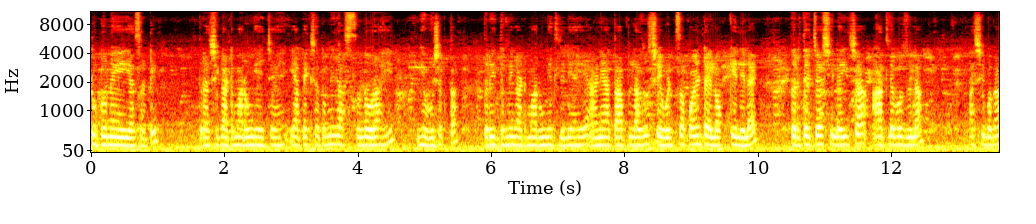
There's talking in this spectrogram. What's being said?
तुटू नये यासाठी तर अशी गाठ मारून घ्यायची आहे. यापेक्षा तुम्ही जास्त दोराही घेऊ शकता. तर इथं मी गाठ मारून घेतलेली आहे. आणि आता आपला जो शेवटचा पॉईंट आहे लॉक केलेला आहे तर त्याच्या शिलाईच्या आतल्या बाजूला अशी बघा.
